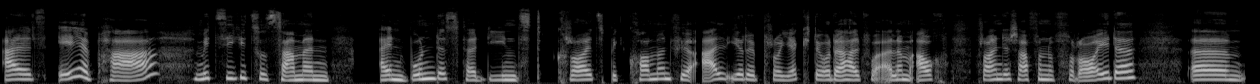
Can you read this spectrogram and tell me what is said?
als Ehepaar mit Sigi zusammen ein Bundesverdienstkreuz bekommen für all ihre Projekte oder halt vor allem auch Freunde schaffen Freude. Ähm,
